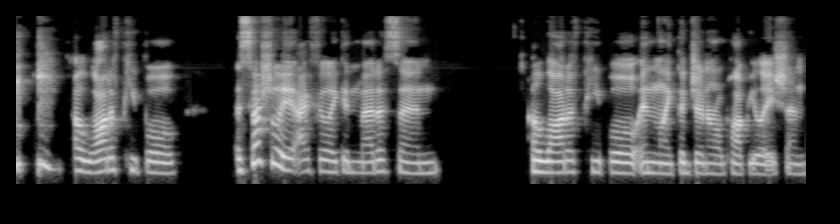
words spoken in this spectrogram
a lot of people especially i feel like in medicine a lot of people in like the general population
